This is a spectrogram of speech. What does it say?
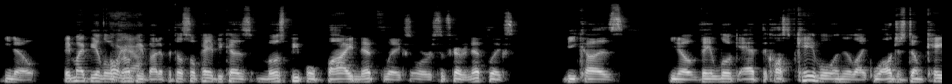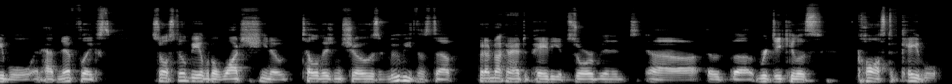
You know, they might be a little oh, grumpy yeah. about it, but they'll still pay it because most people buy Netflix or subscribe to Netflix because you know they look at the cost of cable and they're like, well, I'll just dump cable and have Netflix, so I'll still be able to watch you know television shows and movies and stuff but I'm not going to have to pay the absorbent uh, or the ridiculous cost of cable.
